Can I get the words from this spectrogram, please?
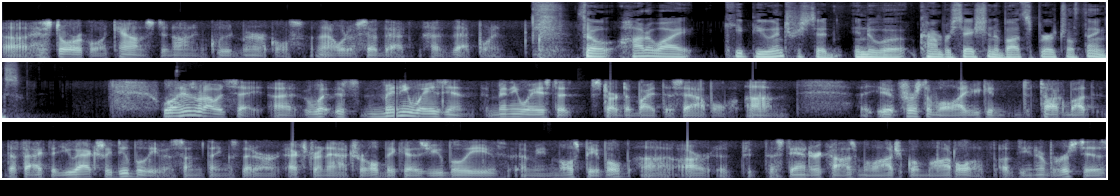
uh, historical accounts do not include miracles, and I would have said that at that point. So how do I keep you interested into a conversation about spiritual things? Well, here's what I would say. Uh, there's many ways in, many ways to start to bite this apple. Um, first of all, you can talk about the fact that you actually do believe in some things that are extra natural because you believe. I mean, most people uh, are the standard cosmological model of, of the universe is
